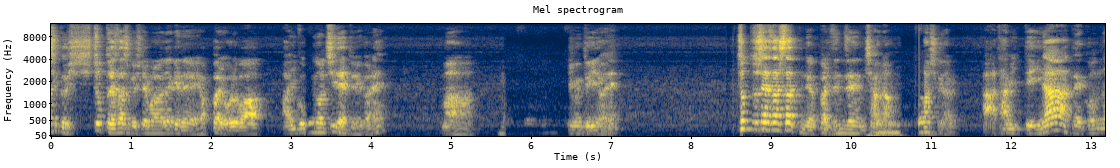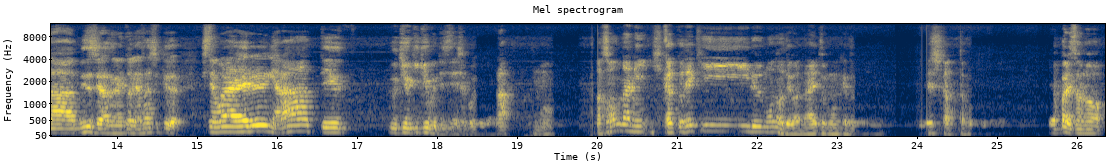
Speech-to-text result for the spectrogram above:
しくしちょっと優しくしてもらうだけでやっぱり俺は愛国の地でというかね。まあ自分的にはね。ちょっとした優しさってやっぱり全然ちゃうな。楽しくなるああ旅っていいなーってこんな見ず知らずの人に優しくしてもらえるんやなーっていうウキウキ気分で自転車こいてるからな。うん。まあ、そんなに比較できるものではないと思うけど嬉しかったこと。やっぱりその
